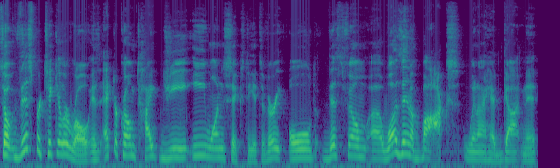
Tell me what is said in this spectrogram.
So this particular roll is Ektachrome Type G E160. It's a very old, this film uh, was in a box when I had gotten it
